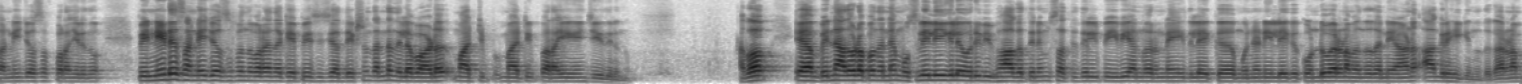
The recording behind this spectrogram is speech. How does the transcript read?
സണ്ണി ജോസഫ് പറഞ്ഞിരുന്നു. പിന്നീട് സണ്ണി ജോസഫ് എന്ന് പറയുന്ന കെ അധ്യക്ഷൻ തന്റെ നിലപാട് മാറ്റി മാറ്റി പറയുകയും ചെയ്തിരുന്നു. അപ്പോൾ പിന്നെ അതോടൊപ്പം തന്നെ മുസ്ലിം ലീഗിലെ ഒരു വിഭാഗത്തിനും സത്യത്തിൽ പി വി അൻവറിനെ ഇതിലേക്ക് മുന്നണിയിലേക്ക് കൊണ്ടുവരണമെന്ന് തന്നെയാണ് ആഗ്രഹിക്കുന്നത്. കാരണം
